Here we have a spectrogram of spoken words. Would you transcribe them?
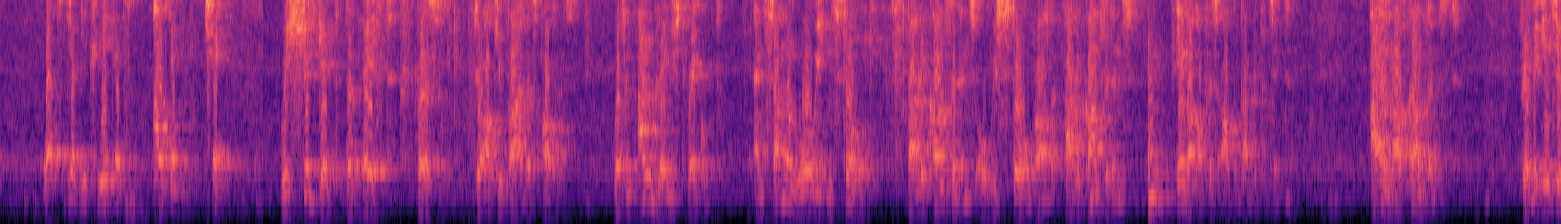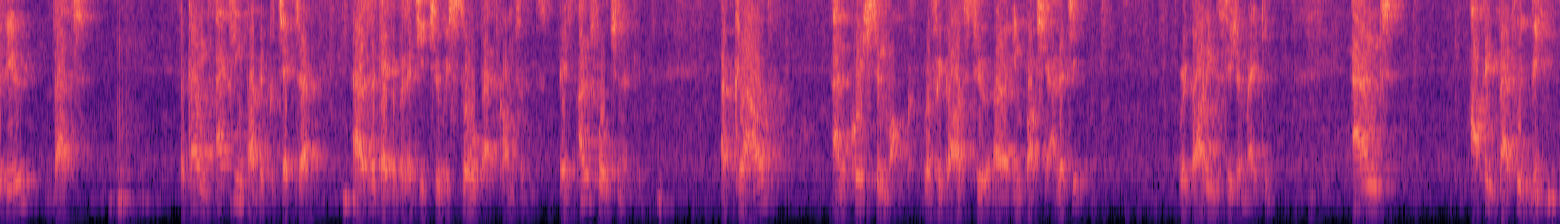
what has been created out there, Chair. We should get the best person to occupy this office with an unblemished record and someone will instill public confidence or restore rather public confidence in the office of the public protector. I am not convinced through the interview that the current acting public protector has the capability to restore that confidence. There's unfortunately a cloud and question mark with regards to her impartiality regarding decision making. And I think that would be,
